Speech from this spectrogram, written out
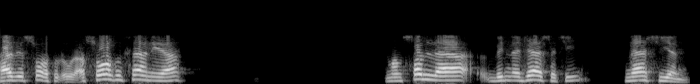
هذه الصورة الأولى. الصورة الثانية من صلى بالنجاسة ناسيا.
